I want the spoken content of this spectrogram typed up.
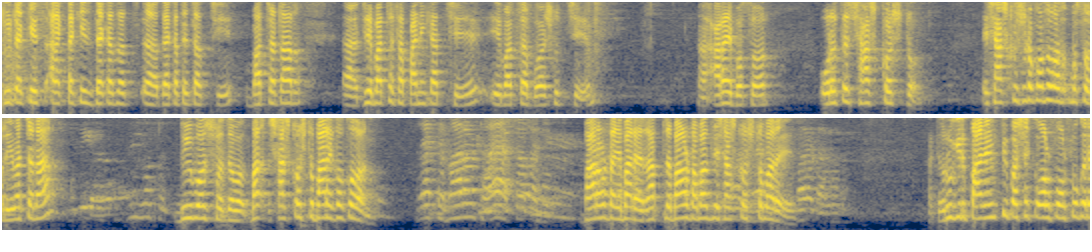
দুইটা কেস আরেকটা কেস দেখা যাচ্ছে দেখাতে চাচ্ছি। বাচ্চাটার যে বাচ্চাটা পানি খাচ্ছে এ বাচ্চার বয়স হচ্ছে আড়াই বছর ওর হচ্ছে শ্বাসকষ্ট। এই শ্বাসকষ্টটা কত বছর? এই বাচ্চাটার? দুই বছর শ্বাসকষ্ট বাড়ে কখন? সকালে। বারোটায় বাড়ে রাত্রে বারোটা বাজলে শ্বাসকষ্ট বাড়ে। আচ্ছা রুগীর পানির পিপাসা কি অল্প অল্প করে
